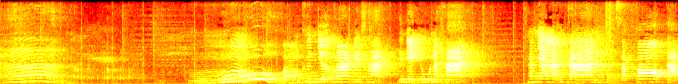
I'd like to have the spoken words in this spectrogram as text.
อ่าโอ้โอ้ฟองขึ้นเยอะมากเลยค่ะ เด็กๆดูนะคะ น้ำยาล้างจานผงซักฟอกกับ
